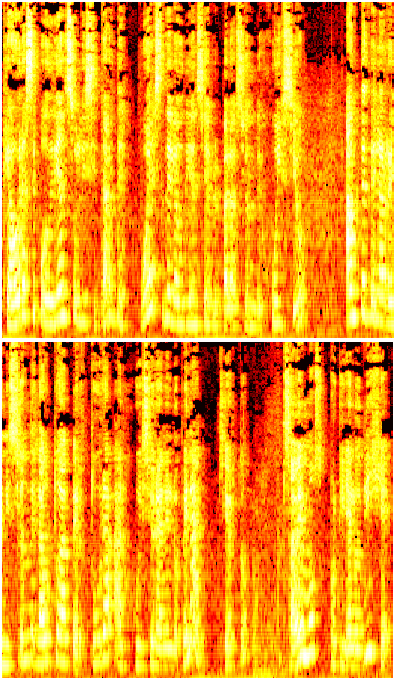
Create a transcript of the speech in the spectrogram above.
que ahora se podrían solicitar después de la audiencia de preparación de juicio, antes de la remisión del auto de apertura al juicio oral en lo penal, ¿cierto? Sabemos, porque ya lo dije,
